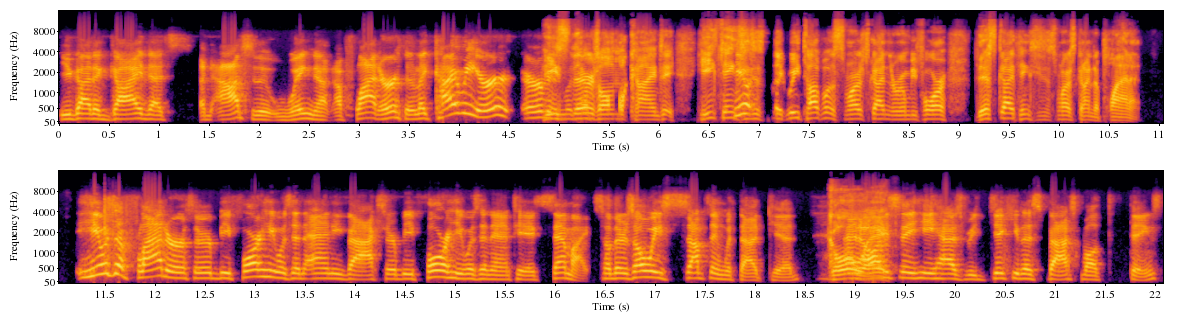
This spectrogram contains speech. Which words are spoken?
you got a guy that's an absolute wingnut, a flat earther, like Kyrie Ir- Irving. there's all kinds. Of, he thinks he, he's just, like we talked about the smartest guy in the room before. This guy thinks he's the smartest guy on the planet. He was a flat earther before he was an anti-vaxxer, before he was an anti-Semite. So there's always something with that kid. Go and away. obviously he has ridiculous basketball things.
